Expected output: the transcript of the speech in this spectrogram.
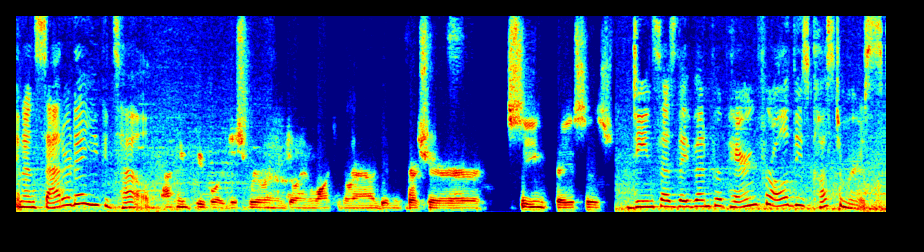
And on Saturday, you could tell. I think people are just really enjoying walking around, getting fresh air, seeing faces. Dean says they've been preparing for all of these customers.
